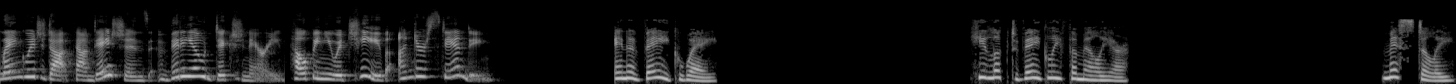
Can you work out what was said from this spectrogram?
Language.Foundation's Video Dictionary, helping you achieve understanding. In a vague way. He looked vaguely familiar. Mistily.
